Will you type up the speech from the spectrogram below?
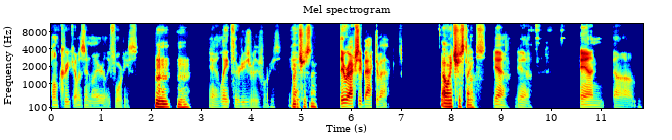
Plum Creek, I was in my early 40s. hmm hmm Yeah, late 30s, early 40s. Yeah, Interesting. they were actually back to back. Oh, interesting. Close. Yeah, yeah. And um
